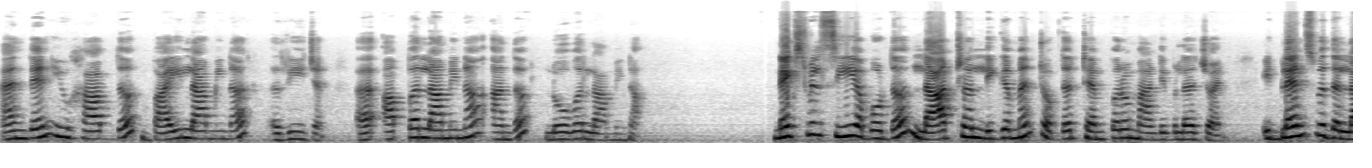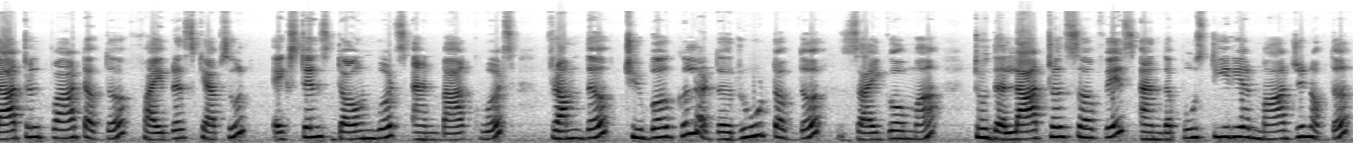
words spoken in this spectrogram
and then you have the bilaminar region, uh, upper lamina and the lower lamina. Next we'll see about the lateral ligament of the temporomandibular joint. It blends with the lateral part of the fibrous capsule, extends downwards and backwards from the tubercle at the root of the zygoma to the lateral surface and the posterior margin of the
